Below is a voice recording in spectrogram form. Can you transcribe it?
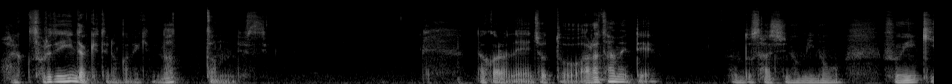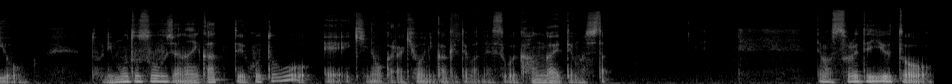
あれそれでいいんだっけってなんかねなったんですよ。だからねちょっと改めてほんと差し飲みの雰囲気を取り戻そうじゃないかっていうことを、えー、昨日から今日にかけてはねすごい考えてました。でもそれで言うと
